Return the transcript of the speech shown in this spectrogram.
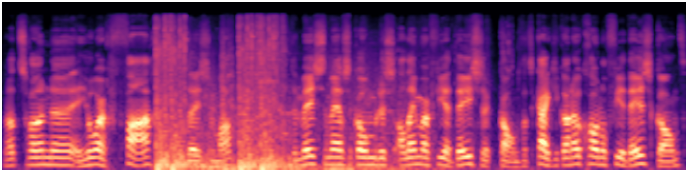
Maar dat is gewoon uh, heel erg vaag op deze map. De meeste mensen komen dus alleen maar via deze kant. Want kijk, je kan ook gewoon nog via deze kant.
